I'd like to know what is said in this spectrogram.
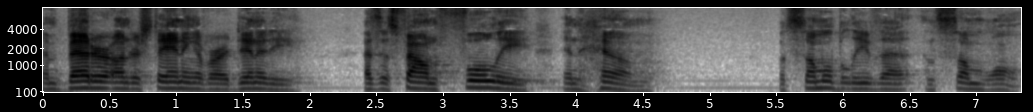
and better understanding of our identity as it's found fully in Him but some will believe that and some won't.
